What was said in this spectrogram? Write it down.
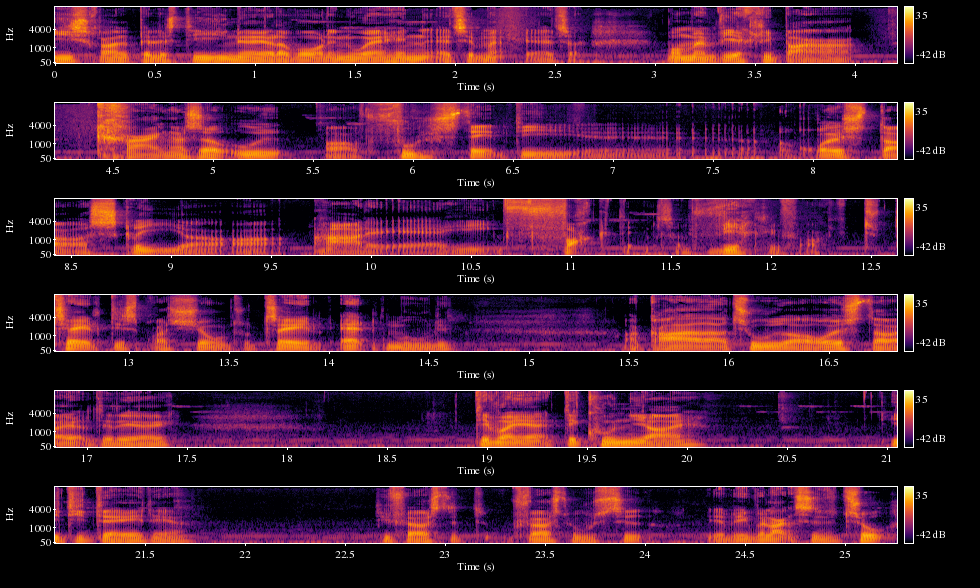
Israel, Palæstina, eller hvor det nu er henne, altså, altså, hvor man virkelig bare krænger sig ud og fuldstændig øh, ryster og skriger og har det er helt fucked, altså virkelig fucked. Total desperation, total alt muligt. Og græder og tuder og ryster og alt det der, ikke? Det, var jeg, det kunne jeg i de dage der. De første, første uges tid. Jeg ved ikke, hvor lang tid det tog.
